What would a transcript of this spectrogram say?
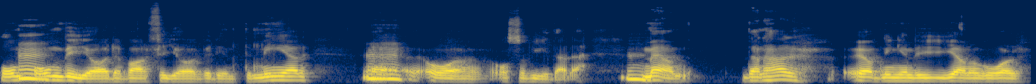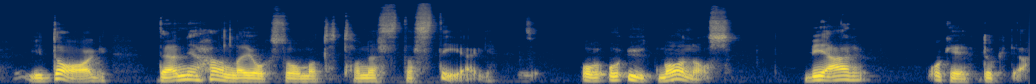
Om, mm. om vi gör det, varför gör vi det inte mer? Mm. Eh, och, och så vidare. Mm. Men den här övningen vi genomgår idag, den handlar ju också om att ta nästa steg och, och utmana oss. Vi är, okej, okay, duktiga.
